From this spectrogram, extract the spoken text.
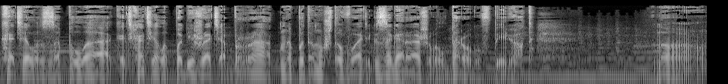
Хотела заплакать, хотела побежать обратно, потому что Вадик загораживал дорогу вперед. Но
